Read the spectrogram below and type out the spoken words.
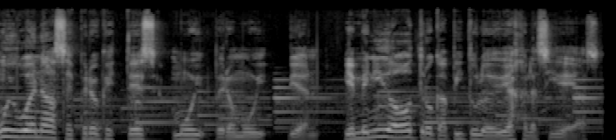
Muy buenas, espero que estés muy pero muy bien. Bienvenido a otro capítulo de Viaje a las Ideas.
